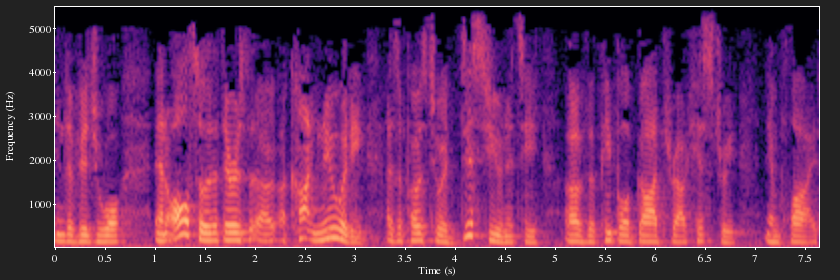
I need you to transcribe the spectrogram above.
individual. And also that there is a, a continuity as opposed to a disunity of the people of God throughout history implied.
